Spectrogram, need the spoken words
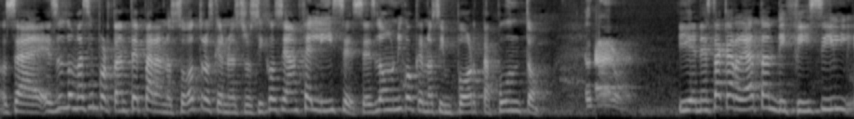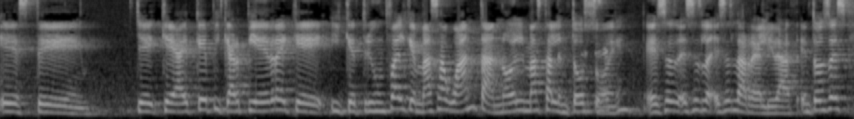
O sea, eso es lo más importante para nosotros, que nuestros hijos sean felices. Es lo único que nos importa, punto. Claro. Y en esta carrera tan difícil, este, que, hay que picar piedra y que, y que triunfa el que más aguanta, no el más talentoso. ¿eh? Eso, esa, es la, esa, es la, realidad. Entonces,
